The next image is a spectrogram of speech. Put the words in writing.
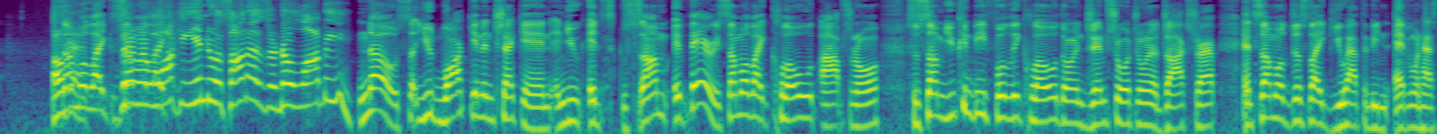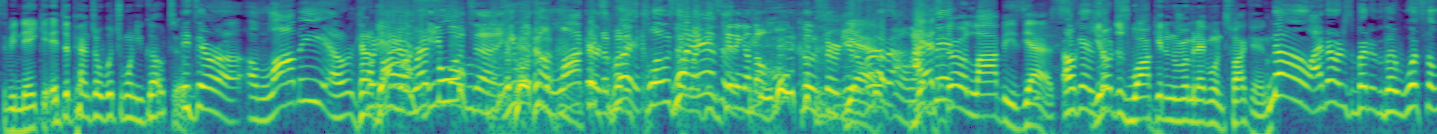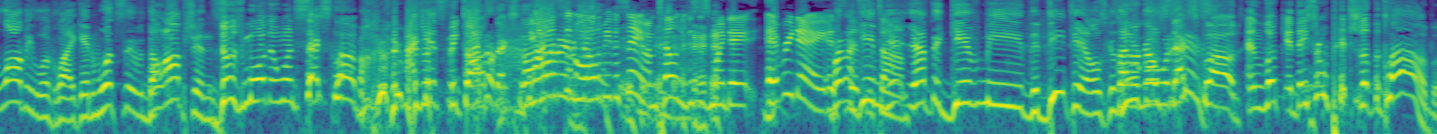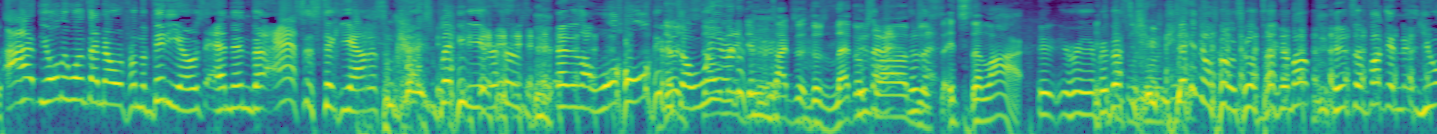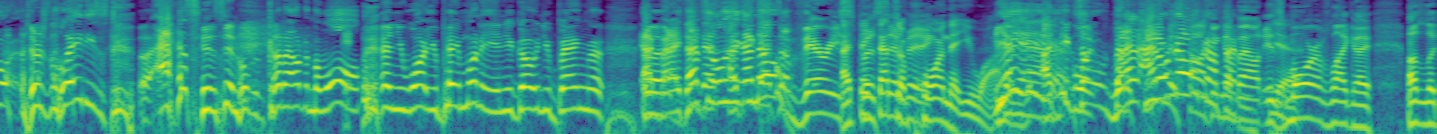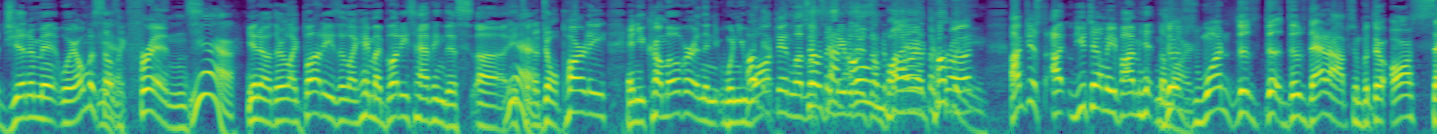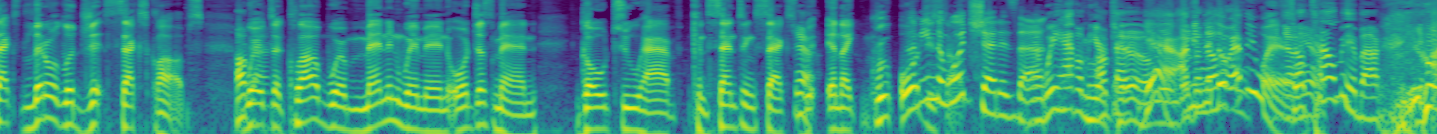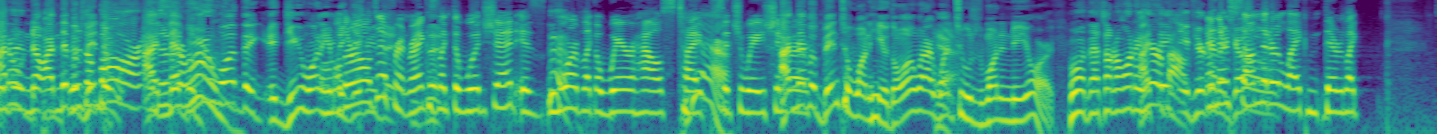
Okay. Some will like So some like walking into a sauna. Is there no lobby? No, so you'd walk in and check in, and you it's some it varies. Some are like clothed optional, so some you can be fully clothed or in gym shorts or in a jock strap, and some will just like you have to be. Everyone has to be naked. It depends on which one you go to. Is there a, a lobby? Or can What I buy a want? Red he Bull? Wants a, he wants a locker to put his Explain. clothes in like he's it? getting on the Hulk coaster at yes, Universal. I've yes, been- there are lobbies. Yes. Okay, you so- don't just walk in in the room and everyone's fucking. No, I noticed, but the, what's the lobby look like, and what's the, the options? There's more than one sex club. I can't speak to all sex clubs. I wants them all to be the same. I'm telling you, this is my day. Every day, it's But this again, with Tom. you, you have to give me the details because I don't know Google what sex it is. clubs and look, they show pictures of the club. I, the only ones I know are from the videos, and then the ass is sticking out of some guy's banging at hers, and there's a wall, and There's it's a so weird. many different types of. There's leather There's a- clubs. there's a- there's- it's a lot. but that's depends on Daniel knows what I'm talking about. It's a fucking you. There's ladies' uh, asses and cut out in the wall, and you are you pay money and you go and you bang the. Uh, Yeah, but I that's that- the only thing I, think know. That's a very I think that's a porn that you watch. Yeah, yeah, yeah. I think So what, what that- I Akeem don't is know talking enough about is Yeah. more of like a, a legitimate, where it almost sounds Yeah. like friends. Yeah. You know, they're like buddies. They're like, hey, my buddy's having this, uh, it's an adult party, and you come over, and then when you Okay. walk in, let, So us say maybe there's a bar at the company. front. I'm just, I, you tell me if I'm hitting the There's mark. one. There's the, there's that option, but there are sex, little legit sex clubs Okay. where it's a club where men and women or just men go to have consenting sex Yeah. with, and like group orgy I mean, the stuff. woodshed is that. And we have them here Okay. too. Yeah, I there's mean, they're everywhere. so here. tell me about it. I don't know. I've never There's been a to- bar. and I've there's never- a Do you room. want the? Uh, do you want him well, to they're all you the- different, right? Because like the woodshed is Yeah. more of like a warehouse type Yeah. situation. I've never been to one here. The only one I Yeah. went to was one in New York. Well, that's what I want to I hear think about. if you're and gonna there's go, some that are like they're like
